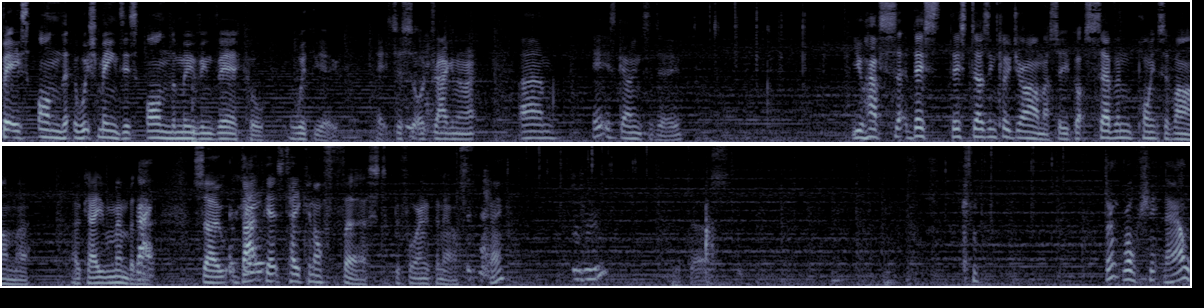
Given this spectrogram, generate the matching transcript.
but it's on the, which means it's on the moving vehicle with you. It's just sort of dragging around. Um, it is going to do. You have se- this. This does include your armor, so you've got seven points of armor. Okay, remember that. Right. So Okay. that gets taken off first before anything else. Okay. Okay. Mm-hmm. It does. Don't roll shit now.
